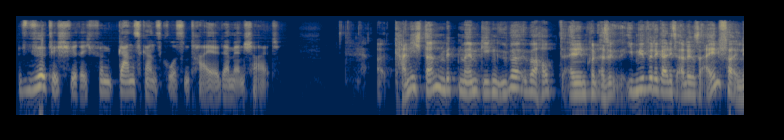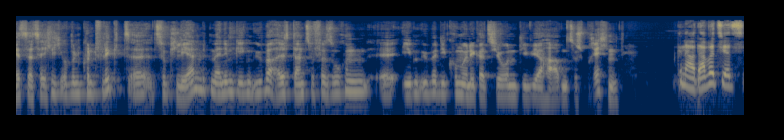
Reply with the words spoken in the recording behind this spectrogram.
wirklich schwierig für einen ganz, ganz großen Teil der Menschheit. Kann ich dann mit meinem Gegenüber überhaupt einen, also mir würde gar nichts anderes einfallen, jetzt tatsächlich, um einen Konflikt äh, zu klären mit meinem Gegenüber, als dann zu versuchen, äh, eben über die Kommunikation, die wir haben, zu sprechen. Genau, da wird's jetzt,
